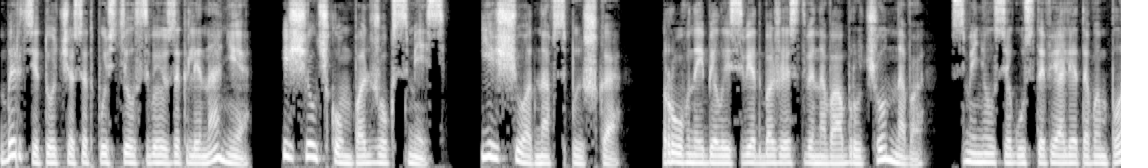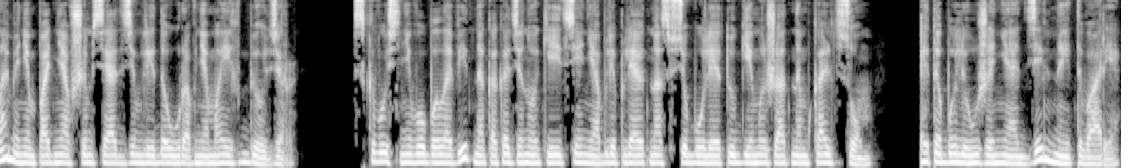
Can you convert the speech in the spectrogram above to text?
Берти тотчас отпустил свое заклинание и щелчком поджег смесь. Еще одна вспышка. Ровный белый свет божественного обрученного сменился густо-фиолетовым пламенем, поднявшимся от земли до уровня моих бедер. Сквозь него было видно, как одинокие тени облепляют нас все более тугим и жадным кольцом. Это были уже не отдельные твари,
